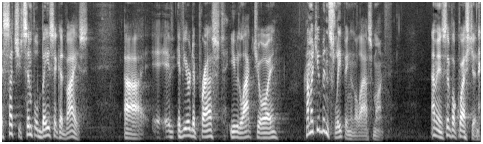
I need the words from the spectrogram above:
such simple, basic advice. Uh, if, if you're depressed, you lack joy, how much you've been sleeping in the last month? I mean, simple question.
